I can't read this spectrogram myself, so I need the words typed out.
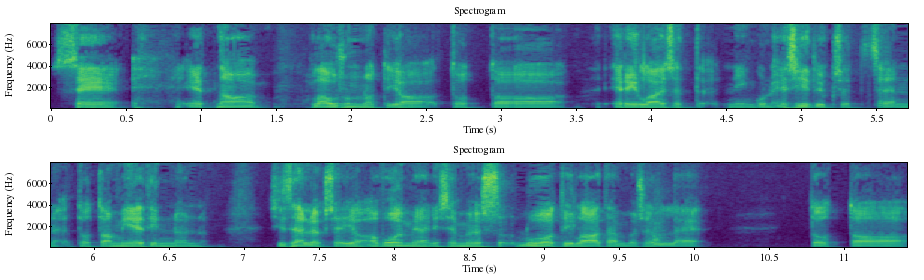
se, että nämä lausunnot ja tota, erilaiset niin kuin esitykset sen tota, mietinnön sisällöksi ei ole avoimia, niin se myös luo tilaa tämmöiselle tota,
